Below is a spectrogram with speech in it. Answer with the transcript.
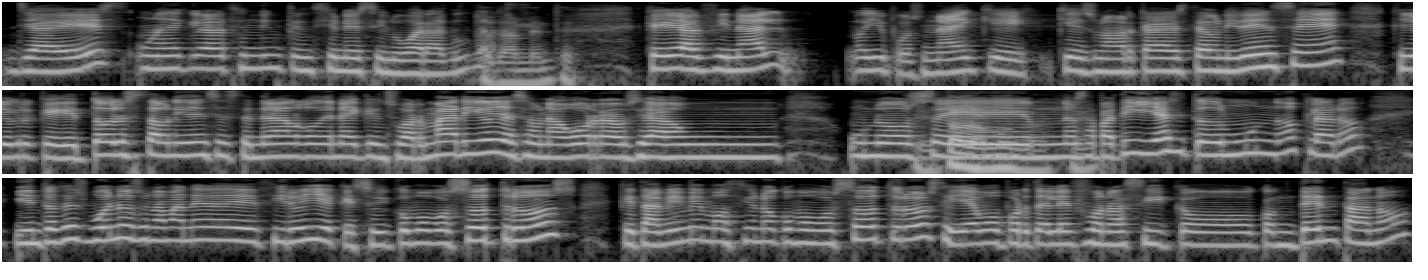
ya es una declaración de intenciones sin lugar a dudas. Totalmente. Que al final... Oye, pues Nike, que, es una marca estadounidense, que yo creo que todos los estadounidenses tendrán algo de Nike en su armario, ya sea una gorra o sea un, unos, Sí, eh, mundo, unas sí. zapatillas y todo el mundo, claro. Y entonces, bueno, es una manera de decir, oye, que soy como vosotros, que también me emociono como vosotros, te llamo por teléfono así como contenta, ¿no?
